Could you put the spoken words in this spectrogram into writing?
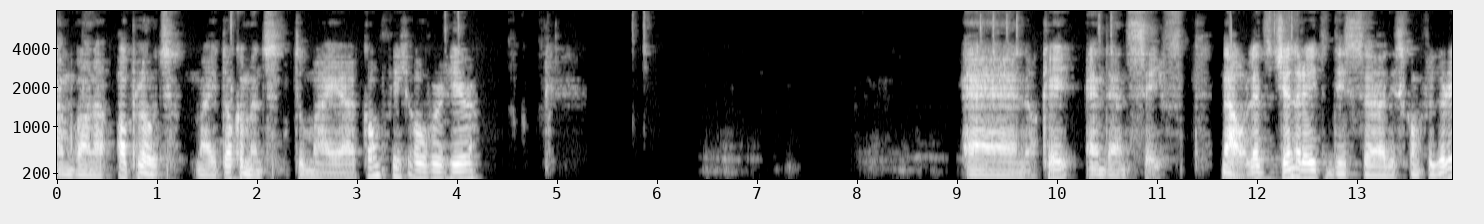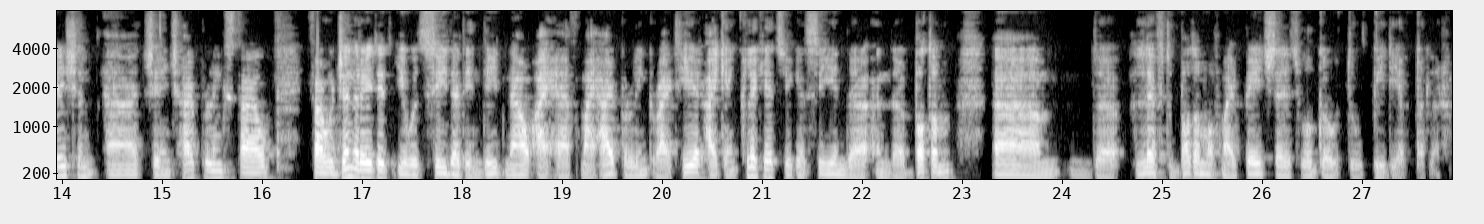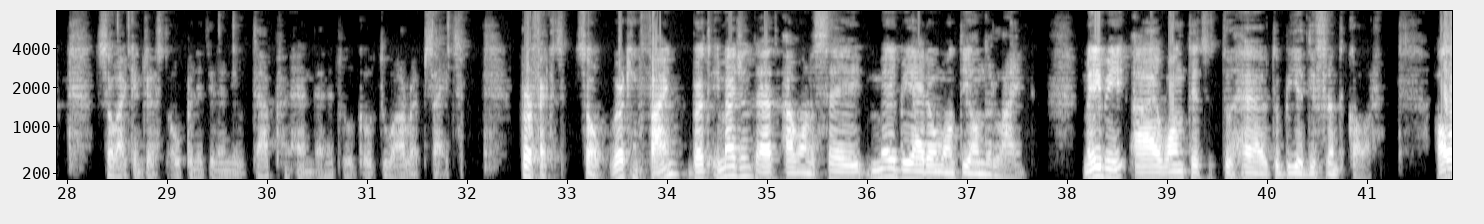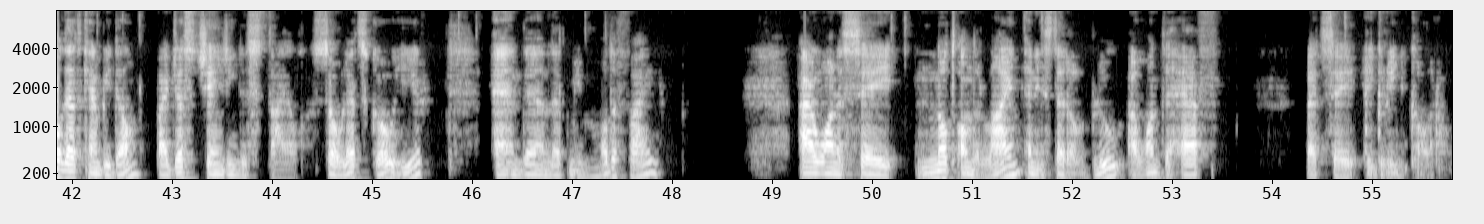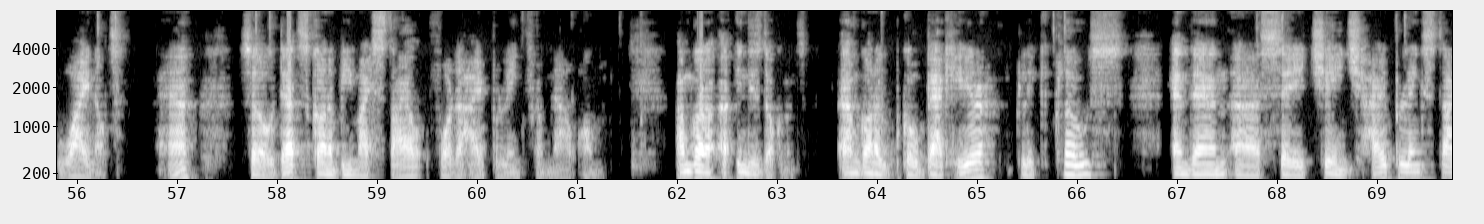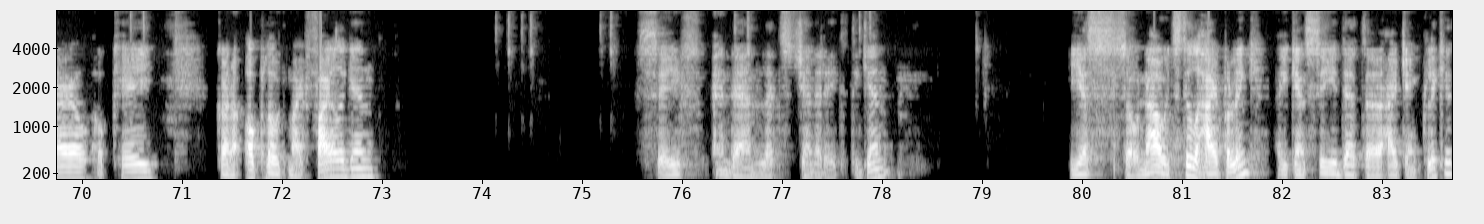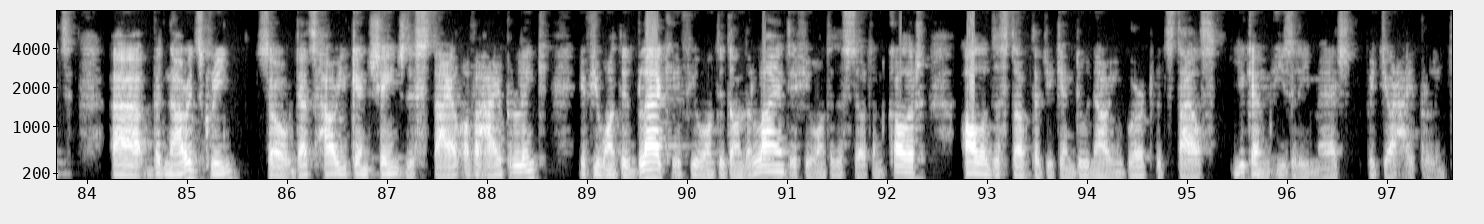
I'm gonna upload my document to my uh, config over here. And okay and then save. Now let's generate this uh, this configuration uh, change hyperlink style. If I would generate it you would see that indeed now I have my hyperlink right here. I can click it. You can see in the in the bottom um, the left bottom of my page that it will go to PDF Butler. So I can just open it in a new tab and then it will go to our website. Perfect. So working fine but imagine that I want to say maybe I don't want the underline Maybe I want it to have to be a different color. All of that can be done by just changing the style. So let's go here and then let me modify. I want to say not underline and instead of blue, I want to have, let's say a green color. Why not? So that's going to be my style for the hyperlink from now on. I'm going to, uh, in this document, I'm going to go back here, click close and then uh, say change hyperlink style. Okay, gonna upload my file again. Save, and then let's generate it again. Yes, so now it's still a hyperlink. You can see that uh, I can click it, uh, but now it's green. So that's how you can change the style of a hyperlink. If you want it black, if you want it underlined, if you wanted a certain color, all of the stuff that you can do now in Word with styles, you can easily manage with your hyperlink.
